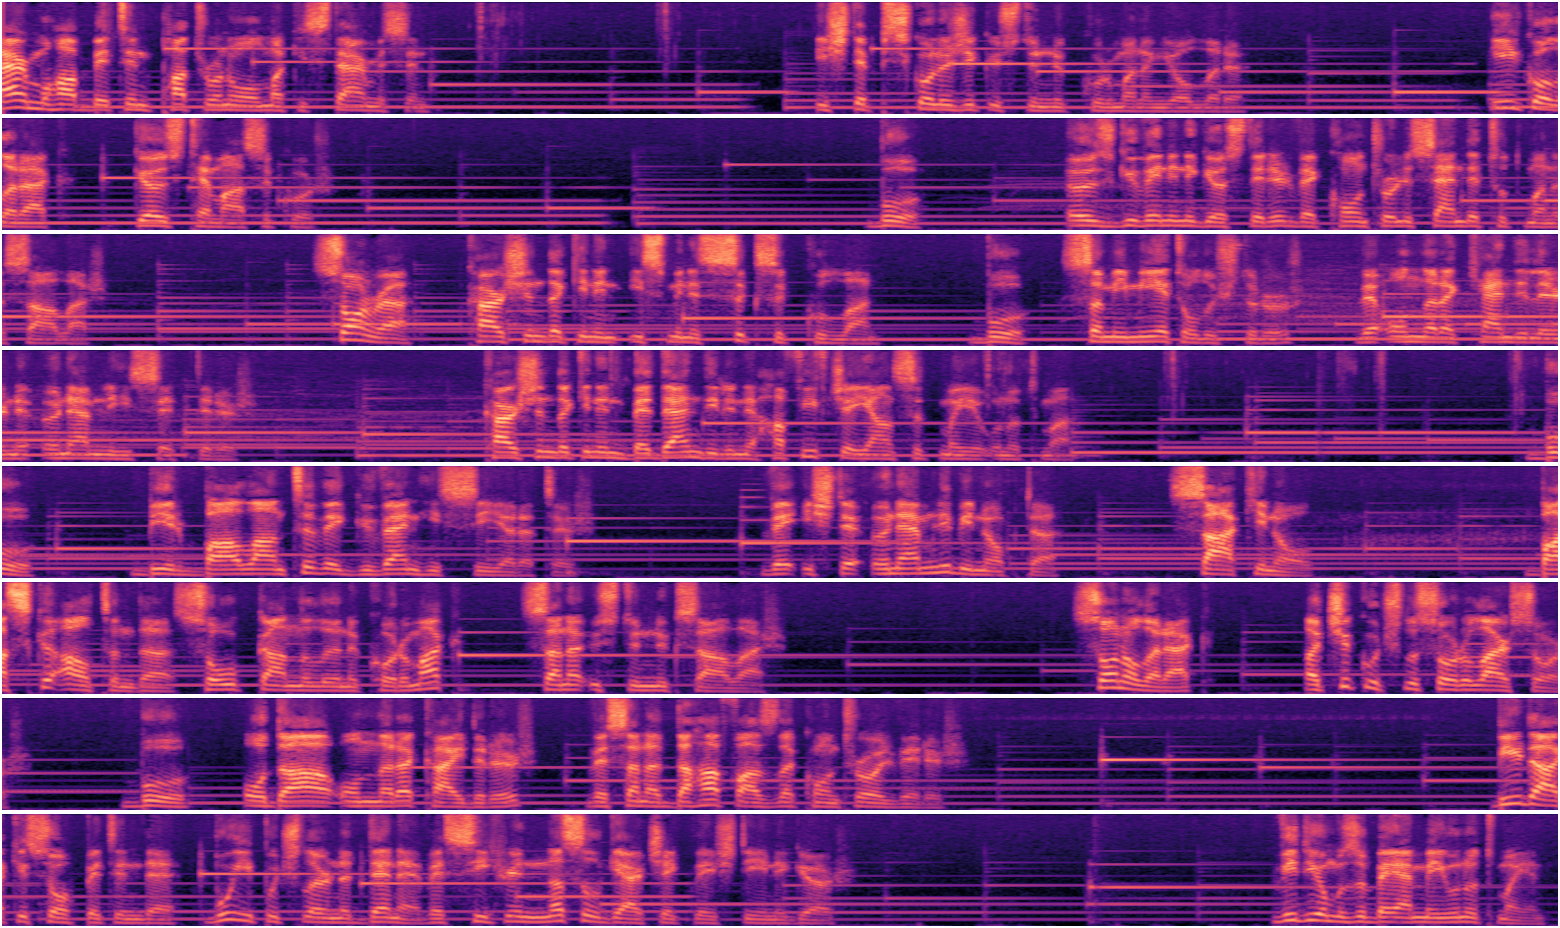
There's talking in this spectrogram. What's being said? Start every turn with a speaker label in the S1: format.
S1: Her muhabbetin patronu olmak ister misin? İşte psikolojik üstünlük kurmanın yolları. İlk olarak göz teması kur. Bu, özgüvenini gösterir ve kontrolü sende tutmanı sağlar. Sonra, karşındakinin ismini sık sık kullan. Bu, samimiyet oluşturur ve onlara kendilerini önemli hissettirir. Karşındakinin beden dilini hafifçe yansıtmayı unutma. Bu, bir bağlantı ve güven hissi yaratır. Ve işte önemli bir nokta. Sakin ol. Baskı altında soğukkanlılığını korumak sana üstünlük sağlar. Son olarak, açık uçlu sorular sor. Bu, odağı onlara kaydırır ve sana daha fazla kontrol verir. Bir dahaki sohbetinde bu ipuçlarını dene ve sihrin nasıl gerçekleştiğini gör. Videomuzu beğenmeyi unutmayın.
